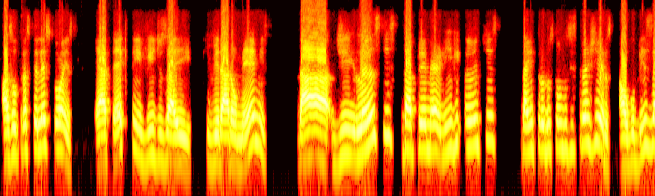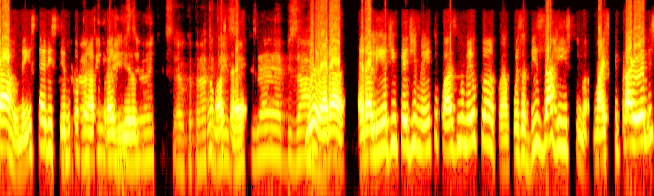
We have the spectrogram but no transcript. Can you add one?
as outras seleções. É até que tem vídeos aí que viraram memes da, de lances da Premier League antes da introdução dos estrangeiros. Algo bizarro, nem Série C do Campeonato Brasileiro. É, o Campeonato Nossa, é, é bizarro. Meu, era, era linha de impedimento quase no meio campo. É uma coisa bizarríssima, mas que para eles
